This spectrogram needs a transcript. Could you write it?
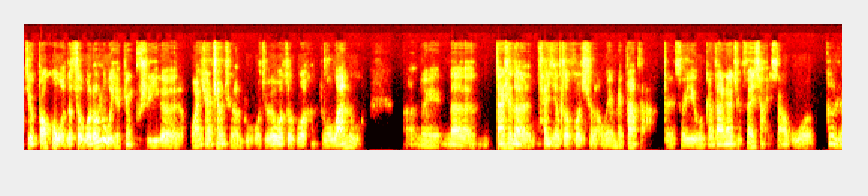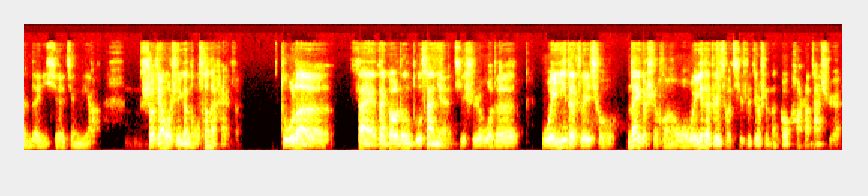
就包括我的走过的路也并不是一个完全正确的路。我觉得我走过很多弯路，啊，对，那但是呢，他已经走过去了，我也没办法。对，所以我跟大家去分享一下我个人的一些经历啊。首先，我是一个农村的孩子，读了。在在高中读三年，其实我的唯一的追求，那个时候啊，我唯一的追求其实就是能够考上大学，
